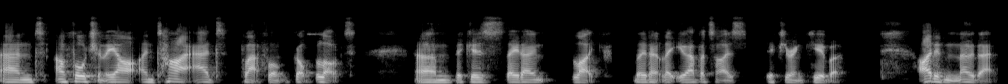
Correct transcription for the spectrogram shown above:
and unfortunately, our entire ad platform got blocked um, because they don't like they don't let you advertise if you're in Cuba. I didn't know that.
